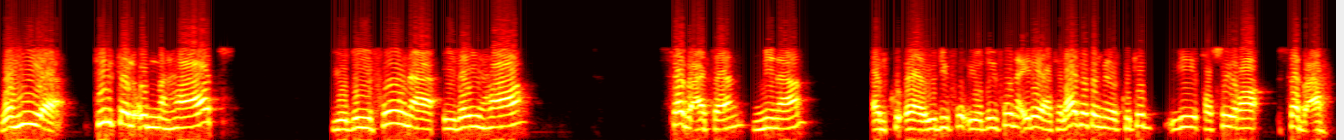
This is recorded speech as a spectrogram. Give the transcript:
وهي تلك الأمهات يضيفون إليها سبعة من آه، يضيفون إليها ثلاثة من الكتب لتصير سبعة.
